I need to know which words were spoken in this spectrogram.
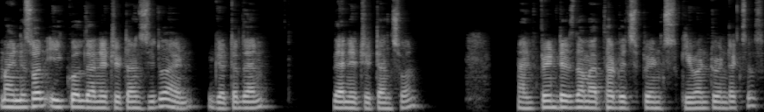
Minus 1 equal then it returns 0 and greater than then it returns 1 and print is the method which prints given two indexes.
